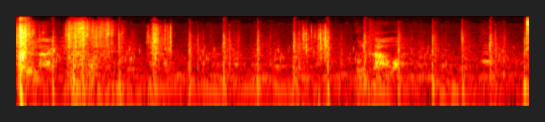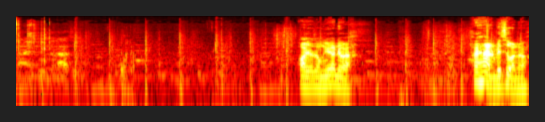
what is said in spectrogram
ได้เวลากินแล้วก่อนบนเขาอะซ้ายมือล่าสุดออกจากตรงนี้ก่อนดีกว่าค่อยหันไปสวนเอา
